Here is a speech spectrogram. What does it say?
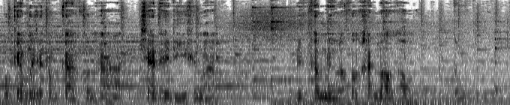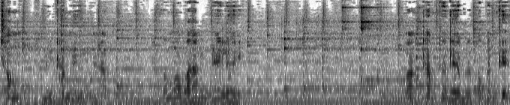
โปรแกรมก็จะทำการค้นหาแชท ID ขึ้นมา1ทับหนึ่งเราก็คัดลอกเอาตรงช่อง1ทับหนึ่งนะครับ แล้วก็มาวางได้เลย วางทับตัวเดิมแล้วก็บันทึก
